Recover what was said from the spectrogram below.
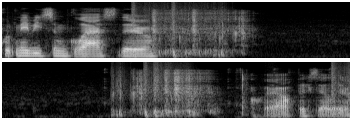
Put maybe some glass there. Okay, I'll fix that later.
